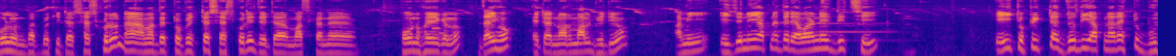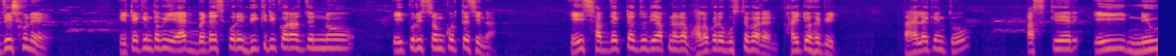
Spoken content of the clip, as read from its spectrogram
বলুন বাদ বাকিটা শেষ করুন। হ্যাঁ আমাদের টপিকটা শেষ করি যেটা মাঝখানে ফোন হয়ে গেল। যাই হোক এটা নর্মাল ভিডিও আমি এই জন্যই আপনাদের অ্যাওয়ারনেস দিচ্ছি এই টপিকটা যদি আপনারা একটু বুঝে শুনে এটা কিন্তু আমি অ্যাডভার্টাইজ করে বিক্রি করার জন্য এই পরিশ্রম করতেছি না। এই সাবজেক্টটা যদি আপনারা ভালো করে বুঝতে পারেন ফাইটো হ্যাবিট তাহলে কিন্তু আজকের এই নিউ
